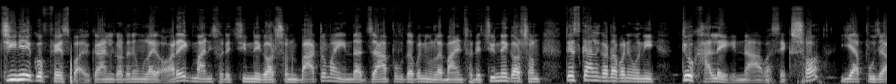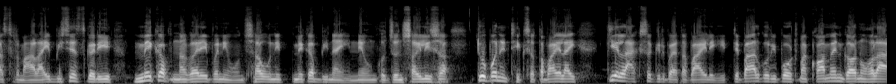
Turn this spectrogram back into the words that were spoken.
चिनिएको फेस भएको कारणले गर्दा उनलाई हरेक मानिसहरूले चिन्ने गर्छन् बाटोमा हिँड्दा जहाँ पुग्दा पनि उनलाई मानिसहरूले चिन्ने गर्छन्। त्यस कारणले गर्दा पनि उनी त्यो खाले हिँड्न आवश्यक छ। या पूजा शर्मालाई विशेष गरी मेकअप नगरे पनि हुन्छ उनी मेकअप बिना हिँड्ने उनको जुन शैली छ त्यो पनि ठिक छ। तपाईँलाई के लाग्छ कृपया तपाईँले हिट नेपालको रिपोर्टमा कमेन्ट गर्नुहोला।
